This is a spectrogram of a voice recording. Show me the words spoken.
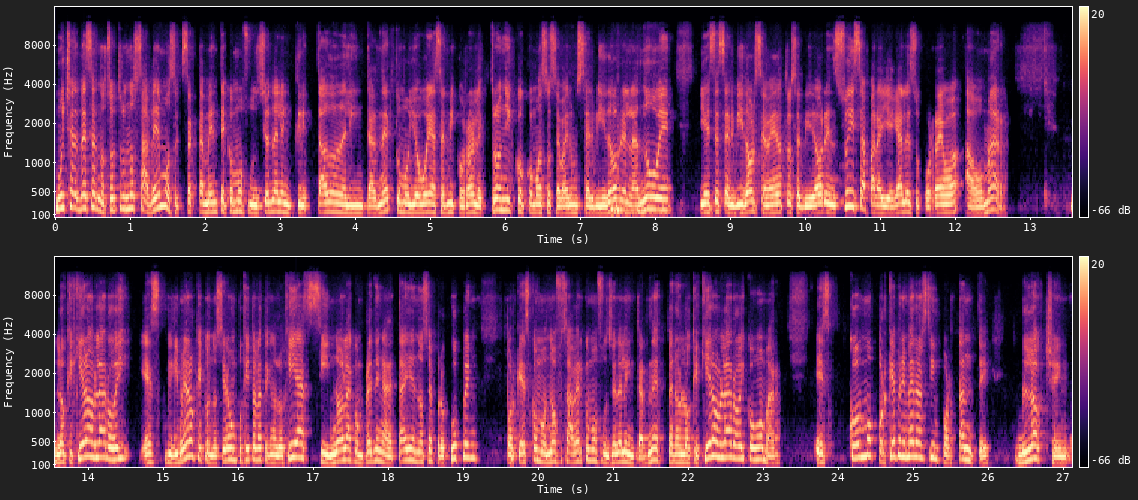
Muchas veces nosotros no sabemos exactamente cómo funciona el encriptado del Internet, cómo yo voy a hacer mi correo electrónico, cómo eso se va a ir a un servidor en la nube y ese servidor se va a ir a otro servidor en Suiza para llegarle su correo a Omar. Lo que quiero hablar hoy es primero que conocieran un poquito la tecnología. Si no la comprenden a detalle, no se preocupen, porque es como no saber cómo funciona el Internet. Pero lo que quiero hablar hoy con Omar es cómo, por qué primero es importante blockchain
